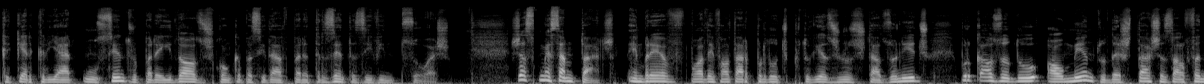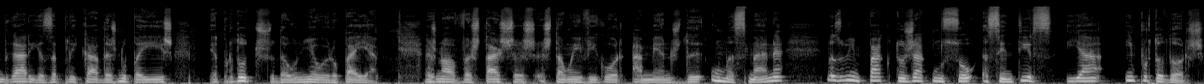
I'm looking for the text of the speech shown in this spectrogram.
que quer criar um centro para idosos com capacidade para 320 pessoas. Já se começa a notar. Em breve podem faltar produtos portugueses nos Estados Unidos por causa do aumento das taxas alfandegárias aplicadas no país a produtos da União Europeia. As novas taxas estão em vigor há menos de uma semana, mas o impacto já começou a sentir-se e há importadores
